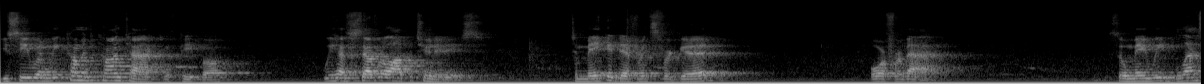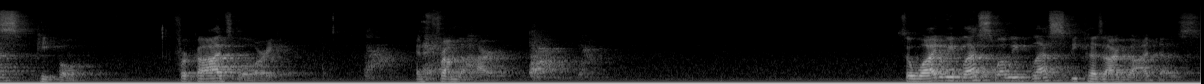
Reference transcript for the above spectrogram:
You see, when we come into contact with people, we have several opportunities to make a difference for good or for bad. So may we bless people for God's glory and from the heart. So, why do we bless? Well, we bless because our God does.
